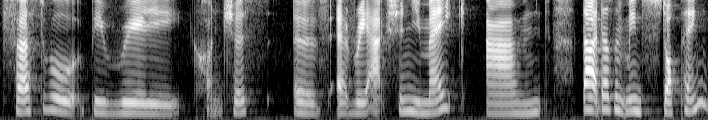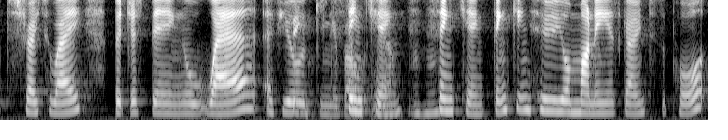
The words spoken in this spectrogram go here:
first of all, be really conscious of every action you make. And that doesn't mean stopping straight away, but just being aware of your Thinking about- thinking, yeah, mhm. thinking, thinking who your money is going to support.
